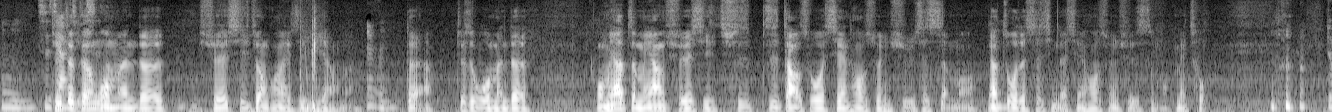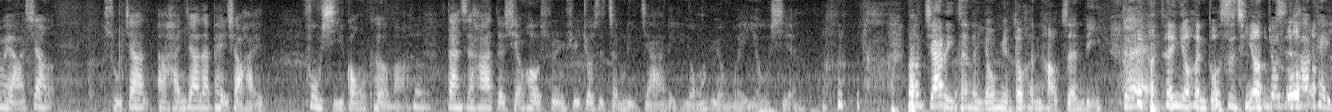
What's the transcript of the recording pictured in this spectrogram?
嗯。是这其实这跟我们的学习状况也是一样的。嗯。嗯对啊，就是我们的我们要怎么样学习，是知道说先后顺序是什么，要做的事情的先后顺序是什么。没错，对啊，像暑假啊、寒假在陪小孩复习功课嘛，嗯但是他的先后顺序就是整理家里，永远为优先。然后家里真的永远都很好整理，对，很有很多事情要做就是。他可以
